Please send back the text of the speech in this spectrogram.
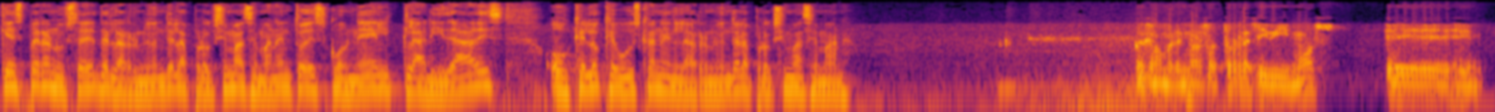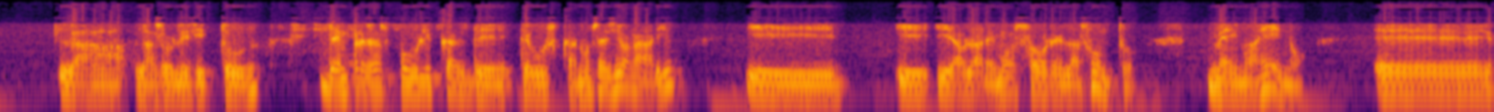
¿Qué esperan ustedes de la reunión de la próxima semana entonces con él? ¿Claridades o qué es lo que buscan en la reunión de la próxima semana? Pues hombre, nosotros recibimos eh, la, solicitud de empresas públicas de, de buscar un sesionario y y, hablaremos sobre el asunto, me imagino. Eh,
